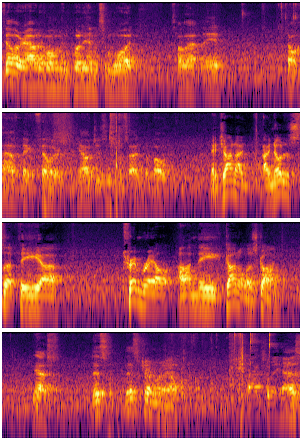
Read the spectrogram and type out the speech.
filler out of them and put in some wood so that they don't have big filler gouges in the side of the boat. Hey, John, I, I noticed that the uh, trim rail on the gunnel is gone. Yes, this this trim rail actually has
